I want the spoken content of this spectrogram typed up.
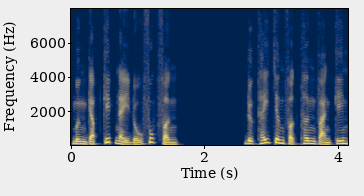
Mừng gặp kiếp này đủ phúc phận. Được thấy chân Phật thân vàng kim.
